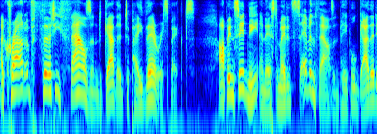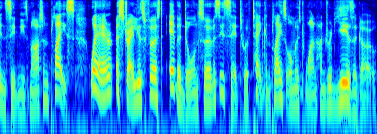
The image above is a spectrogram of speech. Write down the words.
a crowd of 30,000 gathered to pay their respects. Up in Sydney, an estimated 7,000 people gathered in Sydney's Martin Place, where Australia's first ever dawn service is said to have taken place almost 100 years ago.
